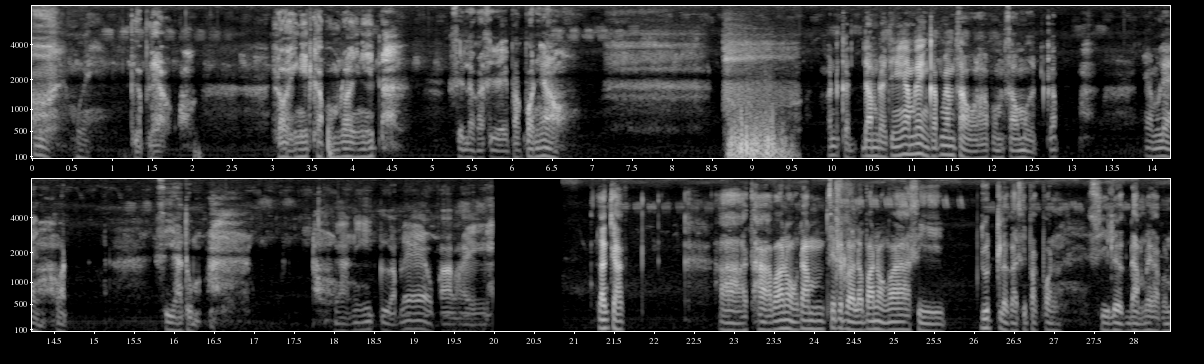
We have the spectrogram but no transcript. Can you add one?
โอ้ยเมื่อยเกือบแล้วรออีกนิดครับผมรออีกนิด เสร็จแล้วก็สิได้พักผ่อนยาวมันก็ดำได้ที่ย่ำแรงครับย่ำเสาครับผมเสาร์มืดครับ ย่ำแรงหอดเสี่ห้าทุ่มงานนี้เกือบแล้วปลาไผ่หลังจากอาถาบ้านหนองดำเสร็จเรียบร้อยแล้วบ้านหนองว่าสียุดแล้วก็สีพักผ่อนสีเหลิกดำเลยครับผม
